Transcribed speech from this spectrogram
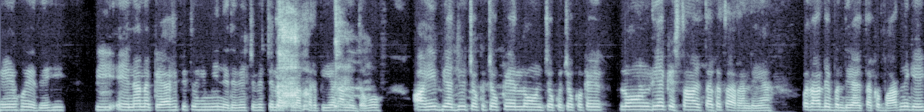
ਇਹ ਹੋਏ ਦੇ ਸੀ ਵੀ ਇਹਨਾਂ ਨੇ ਕਿਹਾ ਸੀ ਵੀ ਤੁਸੀਂ ਮਹੀਨੇ ਦੇ ਵਿੱਚ ਵਿੱਚ ਲੱਖ ਲੱਖ ਰੁਪਈਆ ਸਾਨੂੰ ਦੇਵੋ। ਅਸੀਂ ਵਿਆਜੂ ਚੁੱਕ ਚੁੱਕ ਕੇ, ਲੋਨ ਚੁੱਕ ਚੁੱਕ ਕੇ, ਲੋਨ ਦੀਆਂ ਕਿਸ਼ਤਾਂ ਅੱਜ ਤੱਕ ਤਾਰਨ ਦੇ ਆ। ਪਰ ਸਾਡੇ ਬੰਦੇ ਅੱਜ ਤੱਕ ਬਾਹਰ ਨਹੀਂ ਗਏ।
